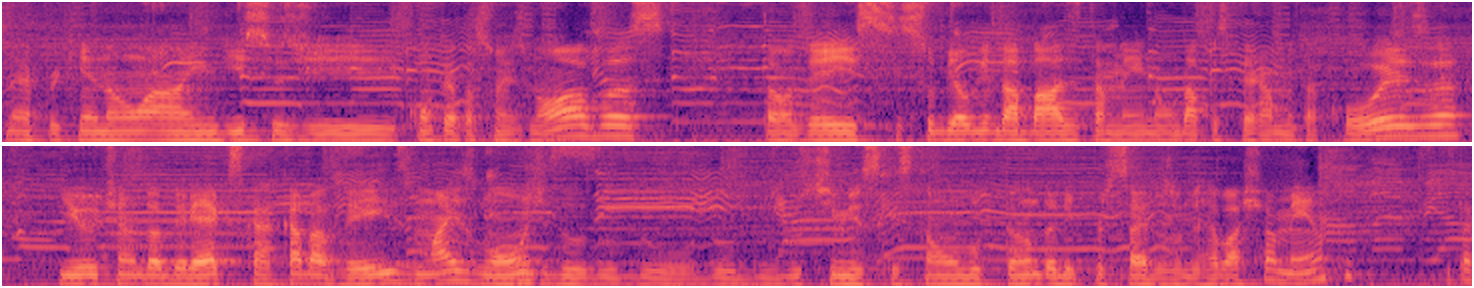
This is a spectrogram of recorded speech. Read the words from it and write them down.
né? Porque não há indícios de contratações novas. Talvez se subir alguém da base também não dá para esperar muita coisa. E o está cada vez mais longe do, do, do, dos times que estão lutando ali por sair da zona de rebaixamento tá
